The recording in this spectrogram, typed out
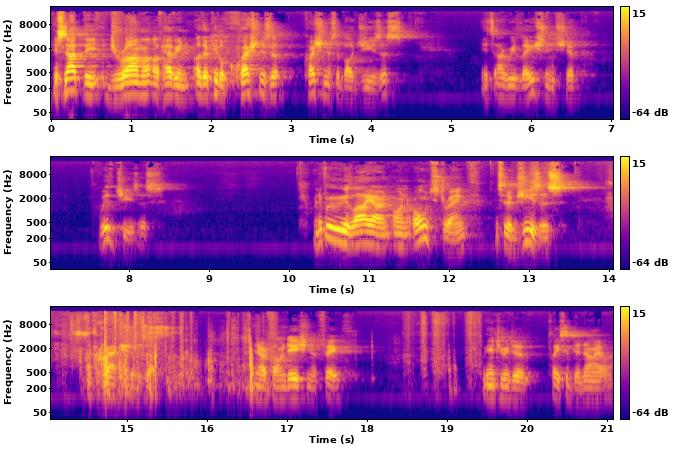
It's not the drama of having other people question us, question us about Jesus, it's our relationship with Jesus. Whenever we rely on, on our own strength instead of Jesus, a crack shows up in our foundation of faith. We enter into a place of denial.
